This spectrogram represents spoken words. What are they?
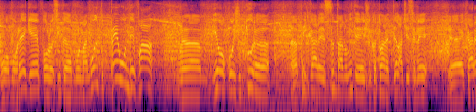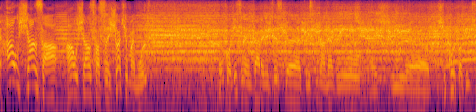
cu o moreghe folosită mult mai mult. Pe undeva e o conjunctură prin care sunt anumite jucătoare de la CSM care au șansa, au șansa să joace mai mult în condițiile în care lipsesc uh, Cristina Neagu uh, și, uh, și Curtovici.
